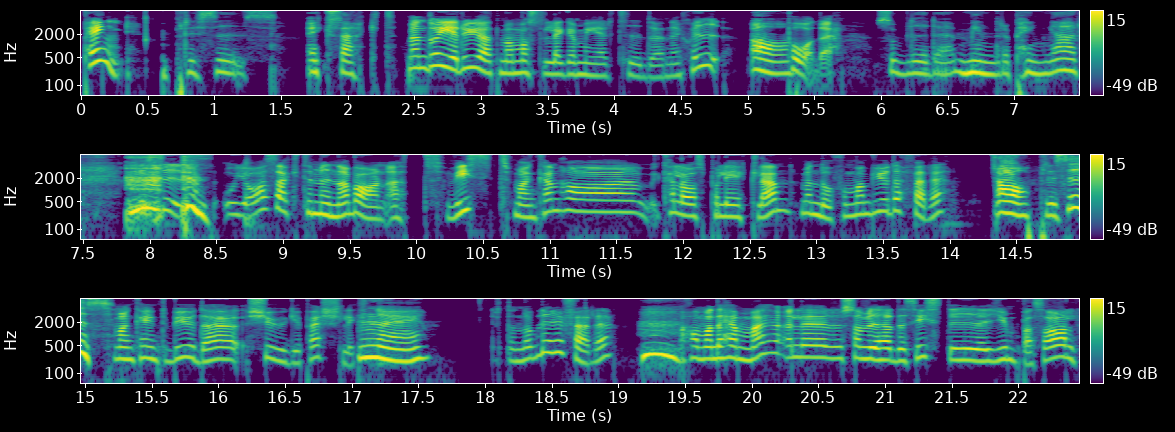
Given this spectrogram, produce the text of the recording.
peng. Precis. Exakt. Men då är det ju att man måste lägga mer tid och energi Ja, på det. så blir det mindre pengar. Precis. Och jag har sagt till mina barn att visst, man kan ha kalas på lekland men då får man bjuda färre. Ja, precis. Man kan ju inte bjuda 20 pers liksom, Nej. Utan då blir det färre. Mm. Har man det hemma eller som vi hade sist i gympasal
